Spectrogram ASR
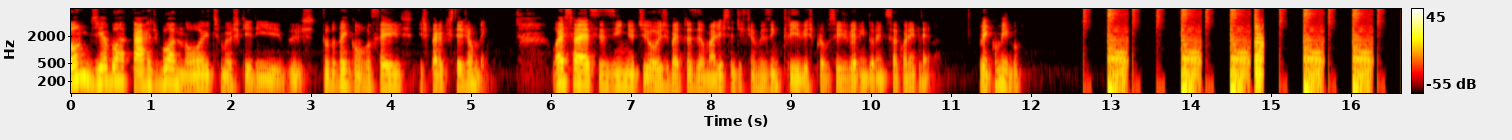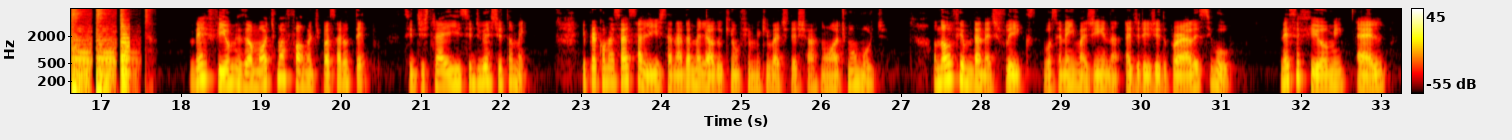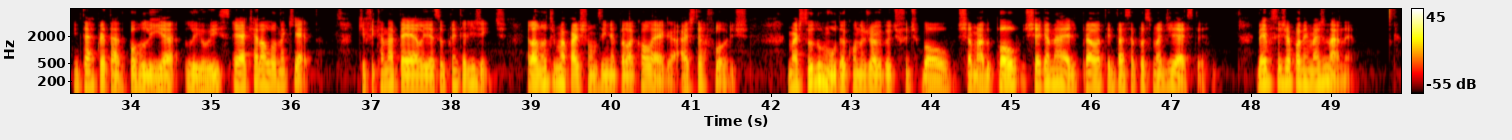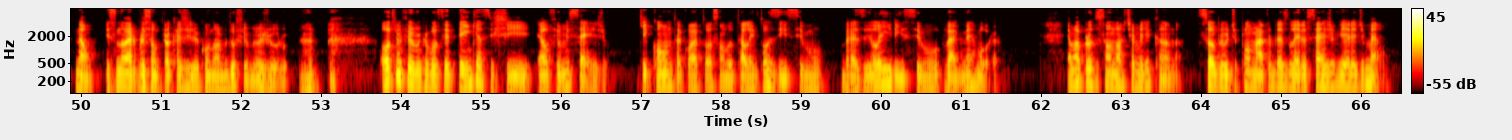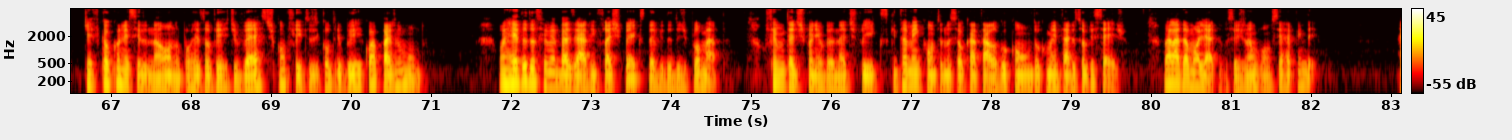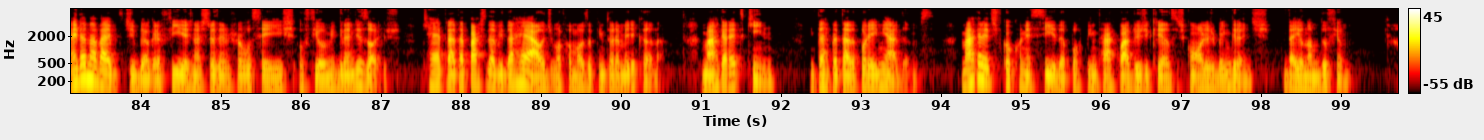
Bom dia, boa tarde, boa noite, meus queridos. Tudo bem com vocês? Espero que estejam bem. O SOSzinho de hoje vai trazer uma lista de filmes incríveis para vocês verem durante essa quarentena. Vem comigo! Ver filmes é uma ótima forma de passar o tempo, se distrair e se divertir também. E para começar essa lista, nada melhor do que um filme que vai te deixar num ótimo mood. O novo filme da Netflix, Você Nem Imagina, é dirigido por Alice Wu. Nesse filme, Elle, interpretado por Leah Lewis, é aquela aluna quieta, que fica na dela e é super inteligente. Ela nutre uma paixãozinha pela colega, Aster Flores. Mas tudo muda quando um jogador de futebol, chamado Paul, chega na Elle para ela tentar se aproximar de Esther. Daí vocês já podem imaginar, né? Não, isso não era pra ser um trocadilho com o nome do filme, eu juro. Outro filme que você tem que assistir é o filme Sérgio que conta com a atuação do talentosíssimo, brasileiríssimo Wagner Moura. É uma produção norte-americana sobre o diplomata brasileiro Sérgio Vieira de Mello, que ficou conhecido na ONU por resolver diversos conflitos e contribuir com a paz no mundo. O enredo do filme é baseado em flashbacks da vida do diplomata. O filme está disponível na Netflix, que também conta no seu catálogo com um documentário sobre Sérgio. Vai lá dar uma olhada, vocês não vão se arrepender. Ainda na vibe de biografias, nós trazemos para vocês o filme Grandes Olhos, que retrata parte da vida real de uma famosa pintora americana, Margaret Keane, interpretada por Amy Adams. Margaret ficou conhecida por pintar quadros de crianças com olhos bem grandes, daí o nome do filme.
